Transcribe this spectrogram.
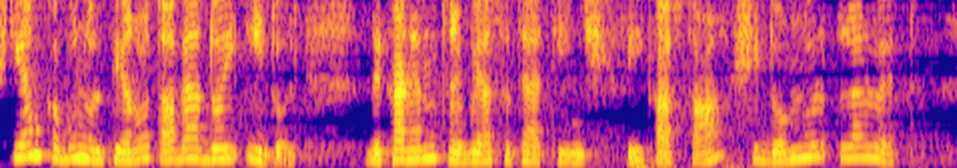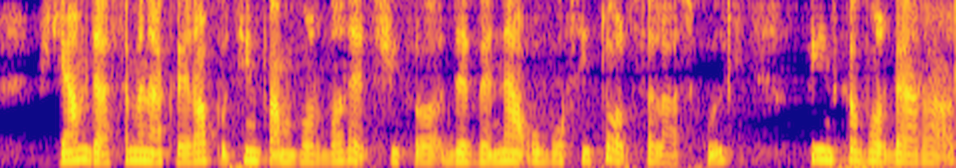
Știam că bunul Pierrot avea doi idoli, de care nu trebuia să te atingi, fica sa și domnul Laluet. Știam de asemenea că era puțin cam vorbăreț și că devenea obositor să-l asculți, fiindcă vorbea rar,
